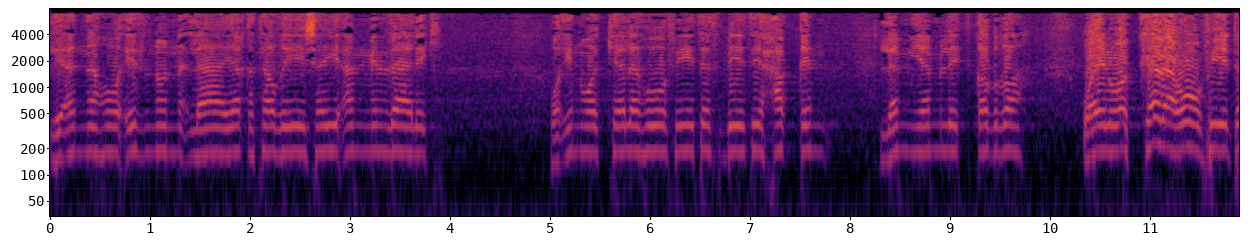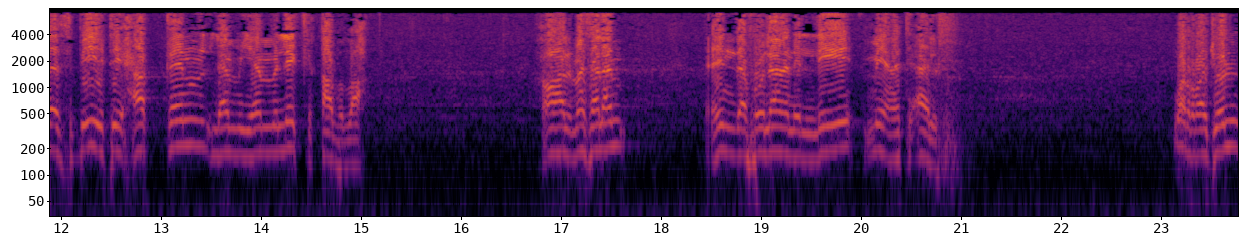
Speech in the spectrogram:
لأنه إذن لا يقتضي شيئا من ذلك. وإن وكله في تثبيت حق لم يملك قبضه. وإن وكله في تثبيت حق لم يملك قبضه. قال مثلا عند فلان لي مئة ألف. والرجل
